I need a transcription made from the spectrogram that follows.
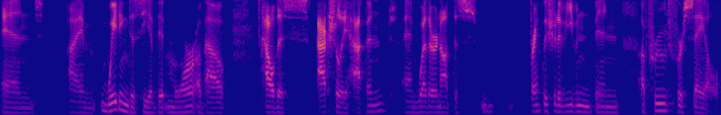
And I'm waiting to see a bit more about how this actually happened and whether or not this frankly should have even been approved for sale.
